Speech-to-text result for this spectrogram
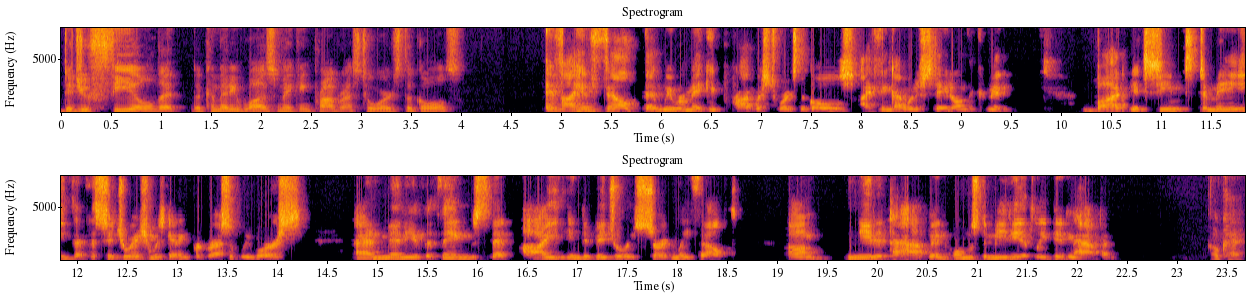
did you feel that the committee was making progress towards the goals? If I had felt that we were making progress towards the goals, I think I would have stayed on the committee. But it seemed to me that the situation was getting progressively worse. And many of the things that I individually certainly felt um, needed to happen almost immediately didn't happen. Okay.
